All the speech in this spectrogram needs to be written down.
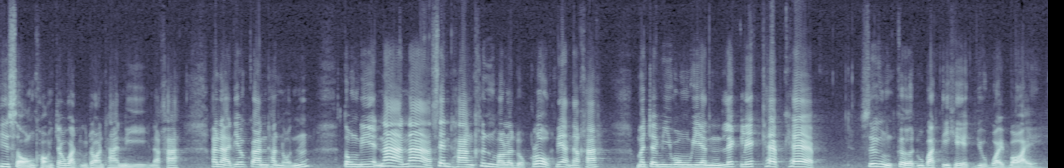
ที่ 2 ของจังหวัดอุดรธานีนะคะ ขณะเดียวกันถนนตรงนี้หน้าหน้าเส้นทางขึ้นมรดกโลกเนี่ยนะคะ มันจะมีวงเวียนเล็กๆ แคบๆซึ่งเกิดอุบัติเหตุอยู่บ่อยๆ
